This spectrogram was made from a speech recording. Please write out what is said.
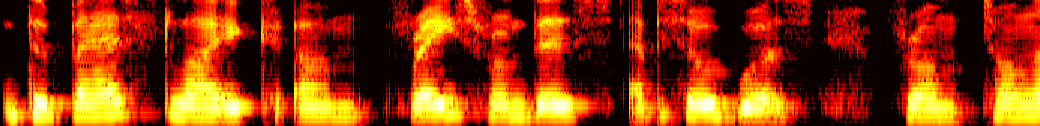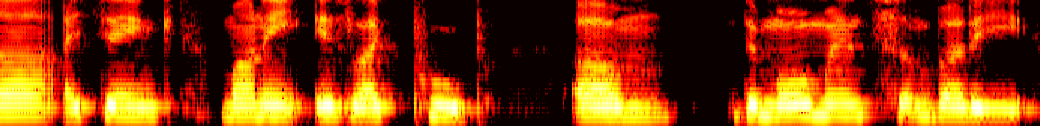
the best like um phrase from this episode was from Jongha. I think money is like poop. Um, the moment somebody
